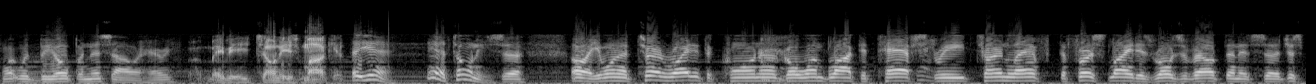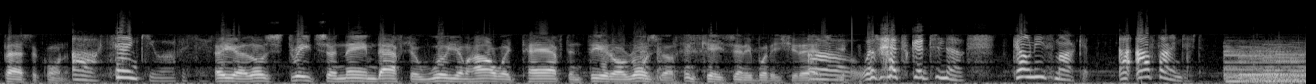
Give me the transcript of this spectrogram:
what would be open this hour, Harry? Well, maybe Tony's Market. Hey, yeah. Yeah, Tony's. Uh, all right, you want to turn right at the corner, Uh-huh. go one block to Taft Right. Street, turn left. The first light is Roosevelt, and it's uh, just past the corner. oh, thank you, officers. Hey, uh, those streets are named after William Howard Taft and Theodore Roosevelt, in case anybody should ask Oh, you. well, that's good to know. Tony's Market. I- I'll find it.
